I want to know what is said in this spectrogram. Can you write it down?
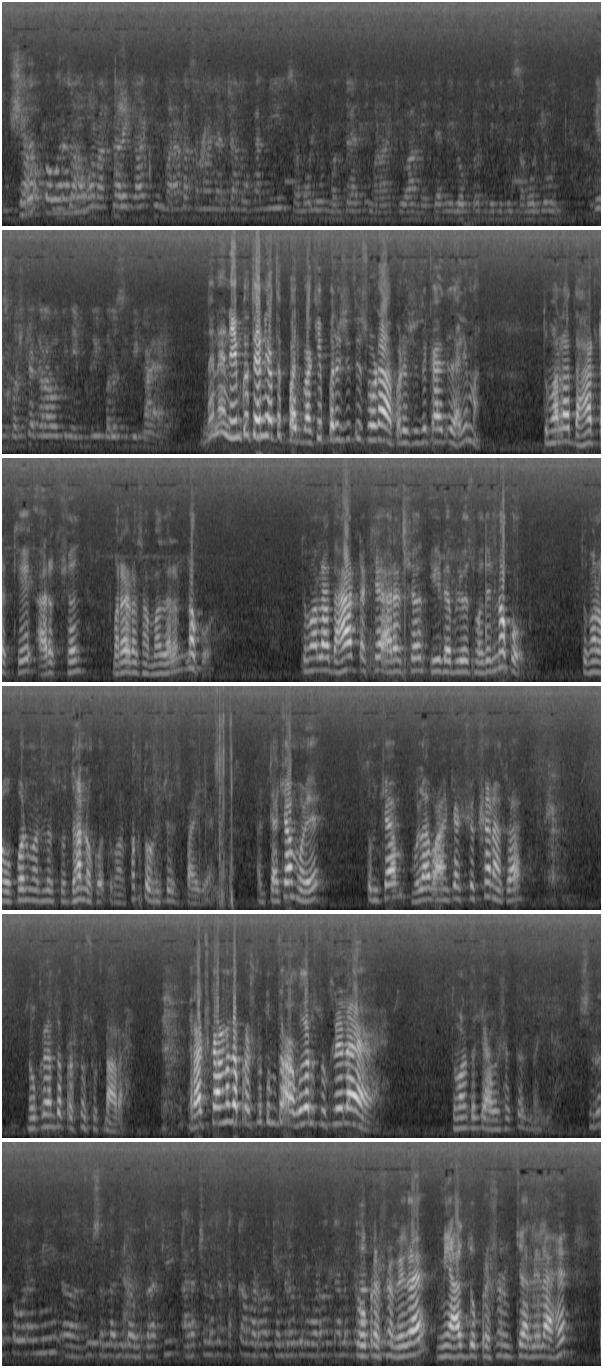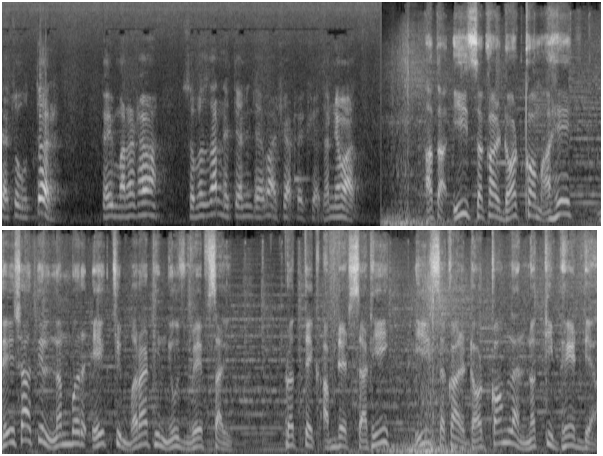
शरद पवारांनी- तुमचं आव्हान असणार आहे का? की मराठा समाजाच्या लोकांनी समोर येऊन मंत्र्यांनी म्हणा किंवा नेत्यांनी लोकप्रतिनिधींनी समोर येऊन हे स्पष्ट करावं की नेमकी परिस्थिती काय आहे? नाही नाही नेमकं त्यांनी आता पर बाकी परिस्थिती सोडा. परिस्थिती काय ती झाली मग तुम्हाला दहा टक्के आरक्षण मराठा समाजाला नको. तुम्हाला दहा टक्के आरक्षण ई डब्ल्यू एसमध्ये नको. तुम्हाला ओपनमधलं सुद्धा नको. तुम्हाला फक्त ओबीसीच पाहिजे. आणि त्याच्यामुळे तुमच्या मुलाबाळांच्या शिक्षणाचा नोकऱ्यांचा प्रश्न सुटणार आहे. राजकारणाचा प्रश्न तुमचा अगोदर सुटलेला आहे. तुम्हाला त्याची आवश्यकताच नाही आहे शरद पवारांनी जो सल्ला दिला होता की आरक्षणाचा टक्का वाढवा केंद्रातून वाढवा त्यानंतर तो प्रश्न वेगळा आहे. मी आज जो प्रश्न विचारलेला आहे त्याचं उत्तर काही मराठा समजदार नेत्यांनी द्यावं अशी अपेक्षा धन्यवाद. आता ई सकाळ डॉट कॉम आहे देशातील नंबर एक ची मराठी न्यूज वेबसाईट. प्रत्येक अपडेटसाठी ई सकाळ डॉट कॉम ला नक्की भेट द्या.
